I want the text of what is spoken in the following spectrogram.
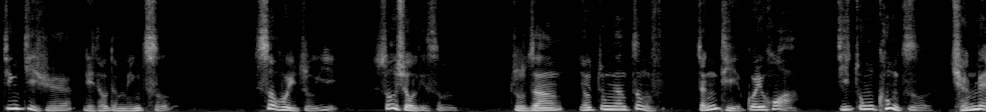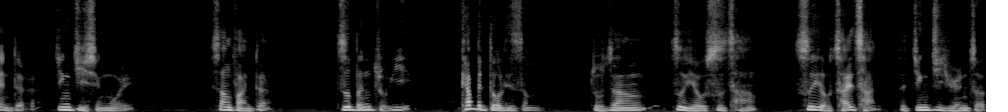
经济学里头的名词：社会主义 （Socialism） 主张由中央政府整体规划、集中控制全面的经济行为；相反的，资本主义 （Capitalism）。主张自由市场、私有财产的经济原则，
